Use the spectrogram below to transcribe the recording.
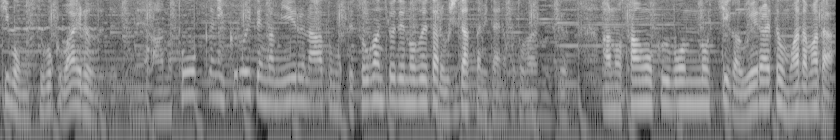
規模もすごくワイルドでですねあの遠くに黒い点が見えるなと思って双眼鏡で覗いたら牛だったみたいなことがあるんですけどあの3億本の木が植えられてもまだまだ、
